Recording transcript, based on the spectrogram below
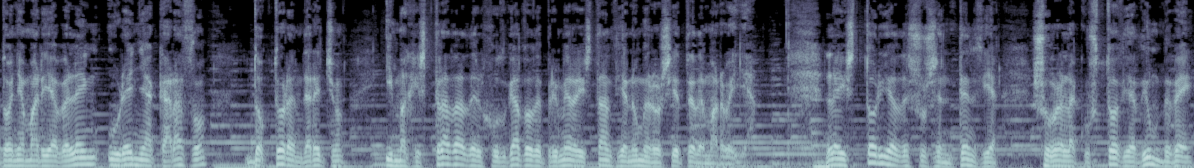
doña María Belén Ureña Carazo, doctora en Derecho y magistrada del Juzgado de Primera Instancia número 7 de Marbella. La historia de su sentencia sobre la custodia de un bebé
